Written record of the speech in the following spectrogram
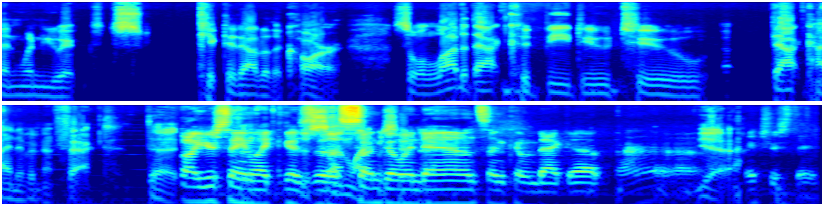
than when you ex- kicked it out of the car. So a lot of that could be due to that kind of an effect. That Oh, you're saying the- like because the the, sun going it. down, sun coming back up. Ah, Yeah. interesting.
